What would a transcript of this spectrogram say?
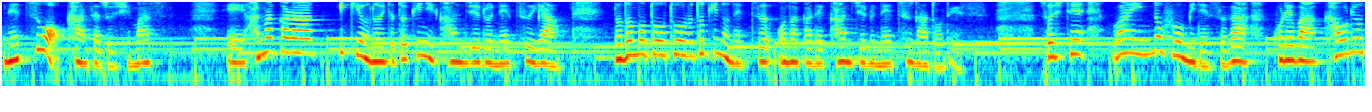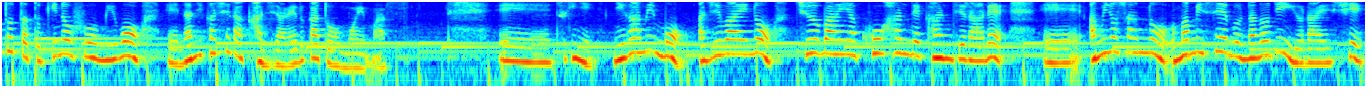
熱を観察します、えー、鼻から息を抜いた時に感じる熱や喉元を通る時の熱お腹で感じる熱などですそしてワインの風味ですがこれは香りを取った時の風味を何かしら感じられるかと思います。えー、次に苦味も味わいの中盤や後半で感じられ、えー、アミノ酸のうまみ成分などに由来し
